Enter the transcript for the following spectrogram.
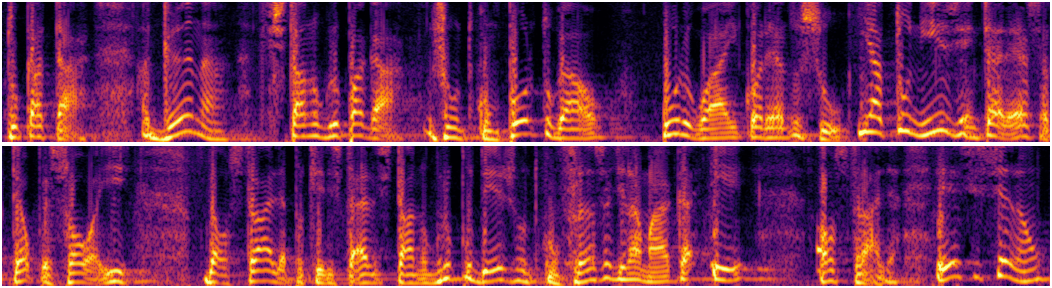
do Catar. A Gana está no grupo Grupo H, junto com Portugal, Uruguai e Coreia do Sul. E a Tunísia interessa até o pessoal aí da Austrália, porque ele está, ele está no grupo D, junto com França, Dinamarca e Austrália. Esses serão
